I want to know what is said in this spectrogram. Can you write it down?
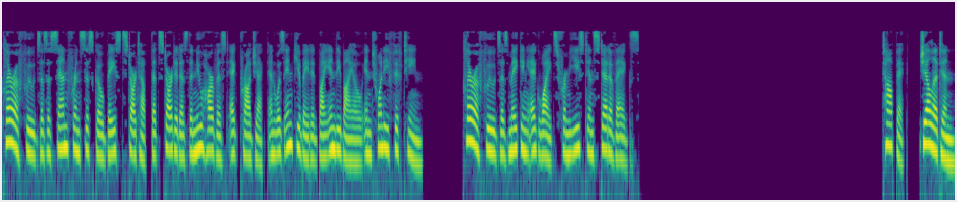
Clara Foods is a San Francisco-based startup that started as the New Harvest Egg Project and was incubated by IndieBio in 2015. Clara Foods is making egg whites from yeast instead of eggs. Topic: Gelatin.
